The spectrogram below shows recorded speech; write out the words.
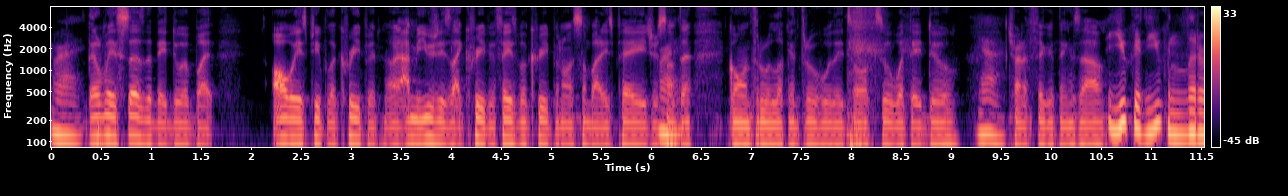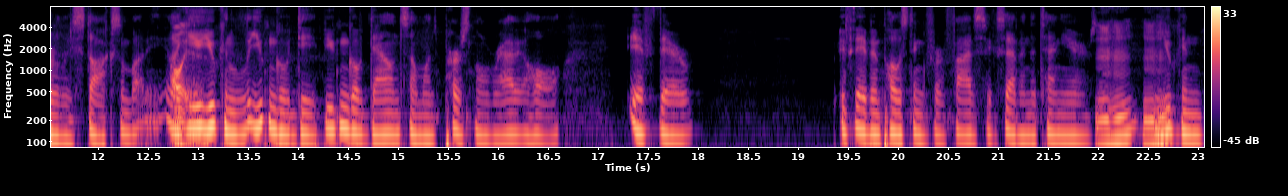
right? Nobody says that they do it, but always people are creeping. I mean, usually it's like creeping, Facebook creeping on somebody's page or Right. something, going through, looking through who they talk to, what they do, Yeah. trying to figure things out. You could you can literally stalk somebody. Like Oh, you yeah. you can you can go deep. You can go down someone's personal rabbit hole if they're if they've been posting for five, six, seven to ten years. Mm-hmm, You can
